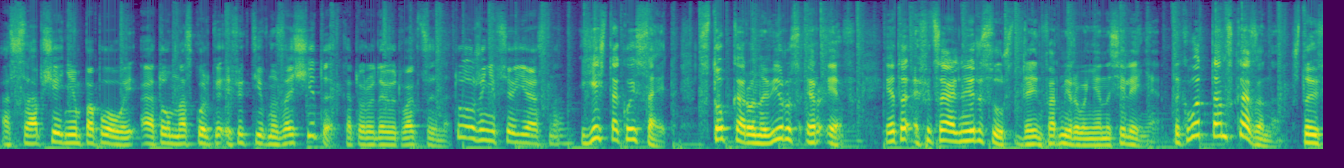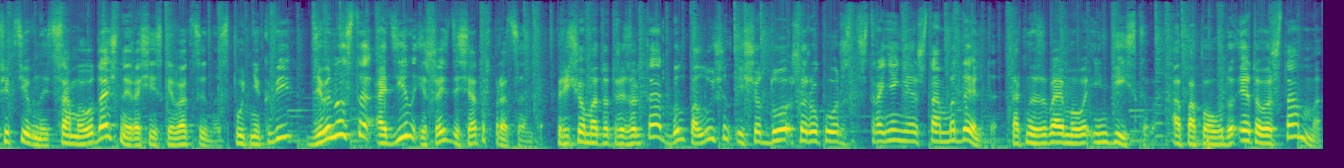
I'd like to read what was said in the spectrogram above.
А с сообщением Поповой о том, насколько эффективна защита, которую дают вакцины, тоже не все ясно. Есть такой сайт Стоп Коронавирус РФ. Это официальный ресурс для информирования населения. Так вот, там сказано, что эффективность самой удачной российской вакцины «Спутник Ви» 91,6%. Причем этот результат был получен еще до широкого распространения штамма Дельта, так называемого индийского. А по поводу этого штамма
